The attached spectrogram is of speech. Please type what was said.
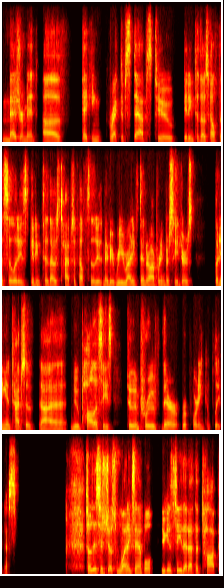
measurement of taking corrective steps to getting to those health facilities, getting to those types of health facilities, maybe rewriting standard operating procedures, putting in types of uh, new policies to improve their reporting completeness. So this is just one example. You can see that at the top,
